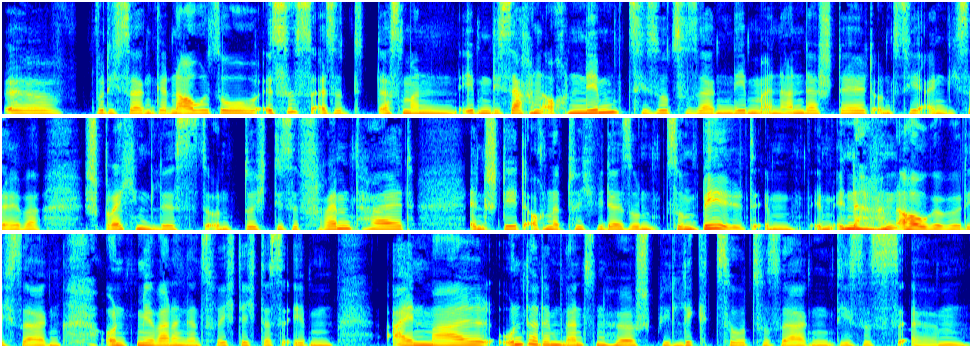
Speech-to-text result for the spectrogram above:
Äh, würde ich sagen, genau so ist es. Also, dass man eben die Sachen auch nimmt, sie sozusagen nebeneinander stellt und sie eigentlich selber sprechen lässt. Und durch diese Fremdheit entsteht auch natürlich wieder so ein, so ein Bild im, im inneren Auge, würde ich sagen. Und mir war dann ganz wichtig, dass eben einmal unter dem ganzen Hörspiel liegt sozusagen dieses ähm,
